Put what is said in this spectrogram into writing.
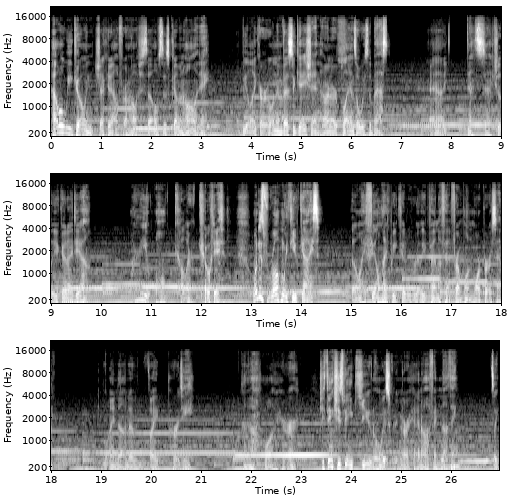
How about we go and check it out for ourselves this coming holiday? Be like our own investigation. Aren't our plans always the best? Uh, that's actually a good idea. Why are you all color-coded? What is wrong with you guys? Though I feel like we could really benefit from one more person. Why not invite Purdy? Ah, why her? She thinks she's being cute, always screaming her head off and nothing. It's like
